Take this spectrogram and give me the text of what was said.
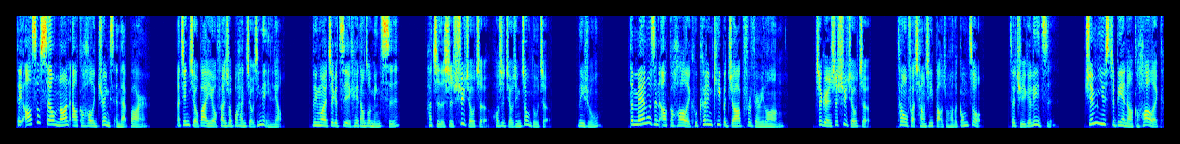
They also sell non-alcoholic drinks in that bar。那间酒吧也有贩售不含酒精的饮料。 另外，这个字也可以当做名词，它指的是酗酒者或是酒精中毒者。例如，The man was an alcoholic who couldn't keep a job for very long。这个人是酗酒者，他无法长期保住他的工作。再举一个例子，Jim used to be an alcoholic,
